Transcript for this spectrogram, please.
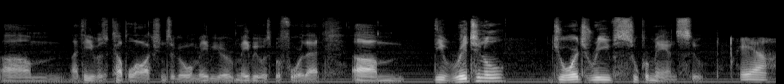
um, I think it was a couple auctions ago, or maybe or maybe it was before that. Um, the original George Reeves Superman suit. Yeah.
